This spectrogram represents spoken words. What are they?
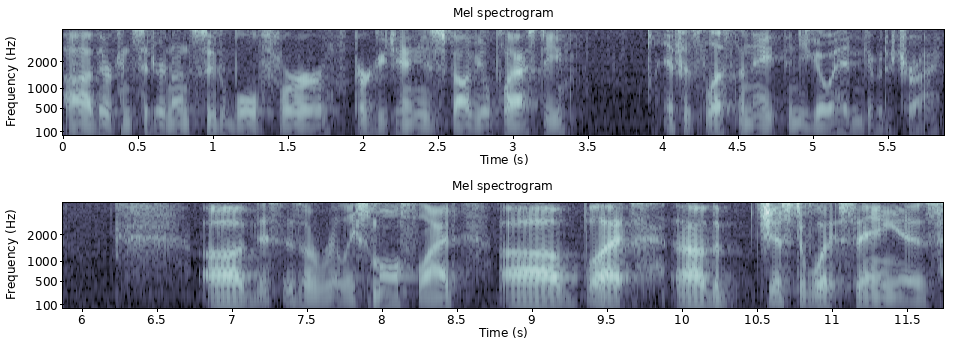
uh, they're considered unsuitable for percutaneous valvuloplasty. If it's less than 8, then you go ahead and give it a try. Uh, this is a really small slide, uh, but uh, the gist of what it's saying is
